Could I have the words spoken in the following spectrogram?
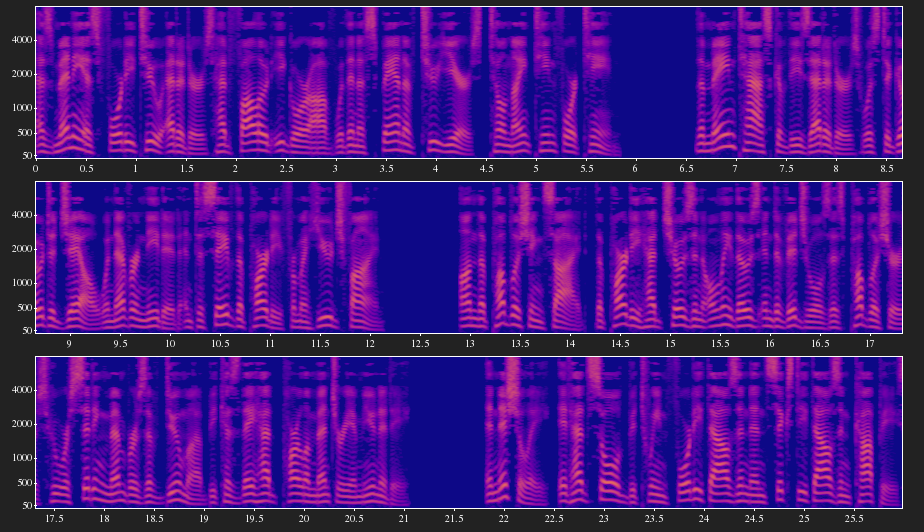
As many as 42 editors had followed Igorov within a span of two years, till 1914. The main task of these editors was to go to jail whenever needed and to save the party from a huge fine. On the publishing side, the party had chosen only those individuals as publishers who were sitting members of Duma because they had parliamentary immunity. Initially, it had sold between 40,000 and 60,000 copies.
